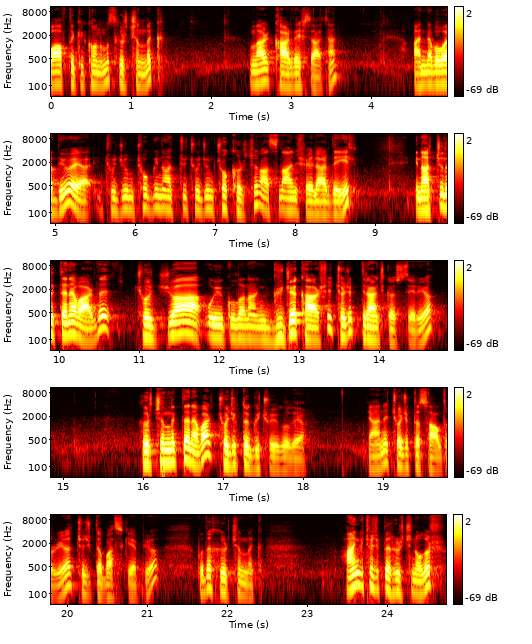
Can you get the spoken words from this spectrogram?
Bu haftaki konumuz hırçınlık. Bunlar kardeş zaten. Anne baba diyor ya çocuğum çok inatçı, çocuğum çok hırçın. Aslında aynı şeyler değil. İnatçılıkta ne vardı? Çocuğa uygulanan güce karşı çocuk direnç gösteriyor. Hırçınlıkta ne var? Çocuk da güç uyguluyor. Yani çocuk da saldırıyor, çocuk da baskı yapıyor. Bu da hırçınlık. Hangi çocuklar hırçın olur?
